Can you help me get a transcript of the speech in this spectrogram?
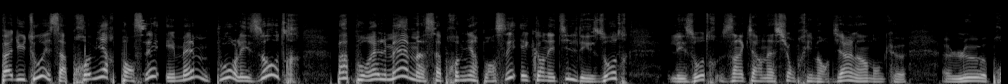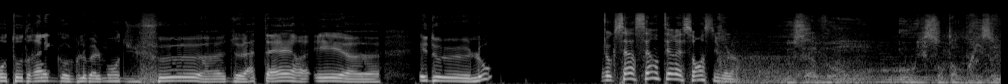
pas du tout, et sa première pensée est même pour les autres, pas pour elle-même, sa première pensée, et qu'en est-il des autres Les autres incarnations primordiales, hein, donc euh, le proto-dreg globalement du feu, euh, de la terre et, euh, et de l'eau. Donc c'est assez intéressant à ce niveau-là. Savons où ils sont emprisonnés.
